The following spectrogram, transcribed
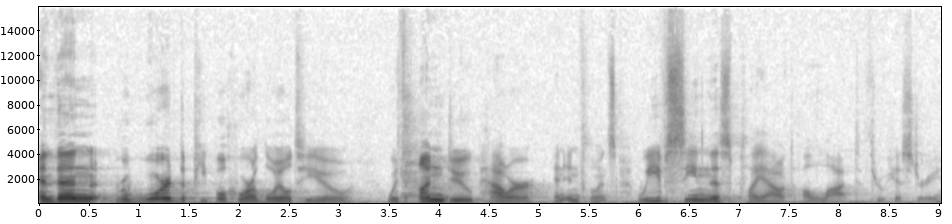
And then reward the people who are loyal to you with undue power and influence. We've seen this play out a lot through history.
